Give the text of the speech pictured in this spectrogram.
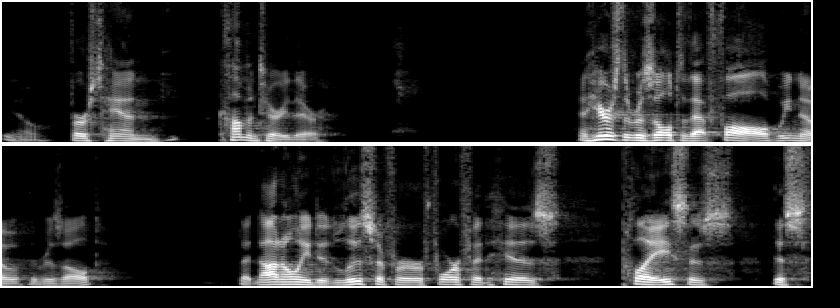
you know, firsthand commentary there. And here's the result of that fall. We know the result that not only did Lucifer forfeit his place as this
